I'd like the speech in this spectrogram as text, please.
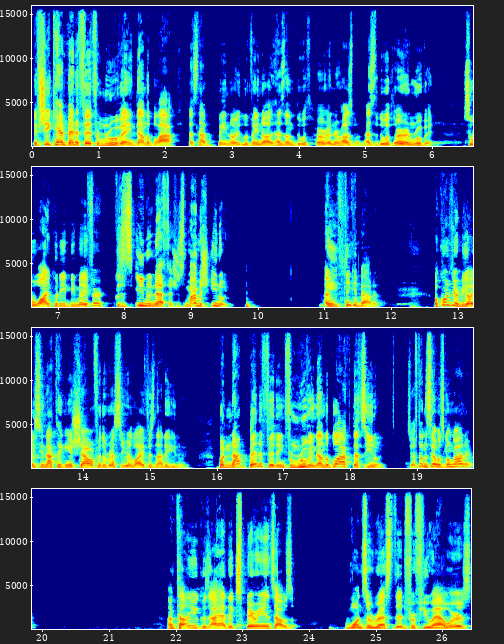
If she can't benefit from Ruvain down the block, that's not beinoi levena. It has nothing to do with her and her husband. It has to do with her and Ruvain. So why could he be mefer? Because it's inu nefesh. It's mamish inu. I mean, think about it. According to Rabbi Yossi, not taking a shower for the rest of your life is not a inui. But not benefiting from moving down the block, that's inui. So you have to understand what's going on here. I'm telling you because I had the experience. I was once arrested for a few hours,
